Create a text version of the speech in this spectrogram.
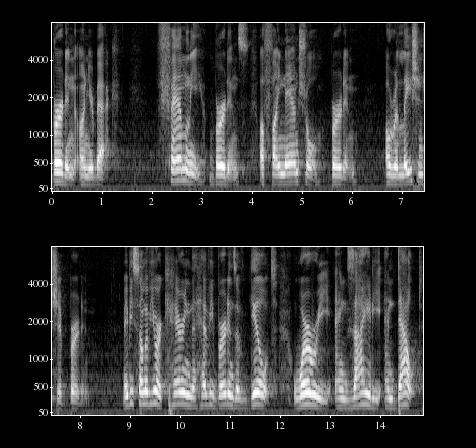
burden on your back. Family burdens, a financial burden, a relationship burden. Maybe some of you are carrying the heavy burdens of guilt, worry, anxiety, and doubt.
